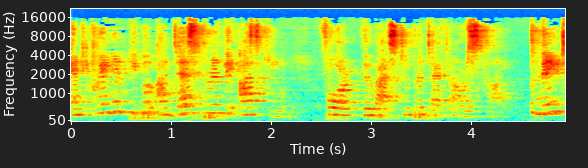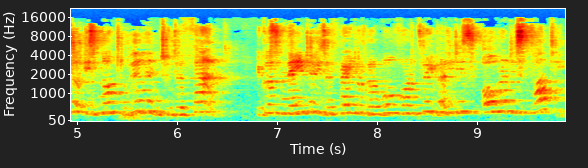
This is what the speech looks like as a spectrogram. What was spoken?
And Ukrainian people are desperately asking for the West to protect our sky. NATO is not willing to defend because NATO is afraid of a World War III, but it is already started.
